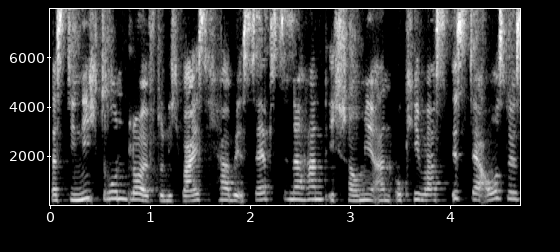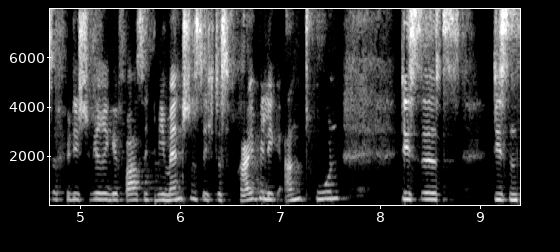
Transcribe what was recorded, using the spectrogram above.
dass die nicht rund läuft. Und ich weiß, ich habe es selbst in der Hand, ich schaue mir an, okay, was ist der Auslöser für die schwierige Phase, wie Menschen sich das freiwillig antun, dieses diesen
